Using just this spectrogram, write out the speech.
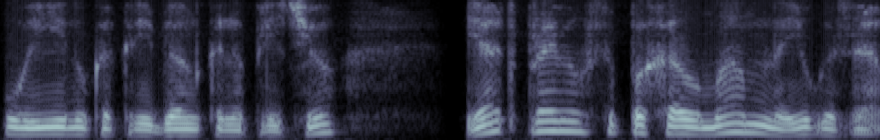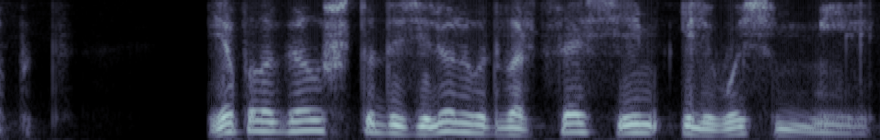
Уину как ребенка на плечо, я отправился по холмам на юго-запад. Я полагал, что до Зеленого дворца семь или восемь миль,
